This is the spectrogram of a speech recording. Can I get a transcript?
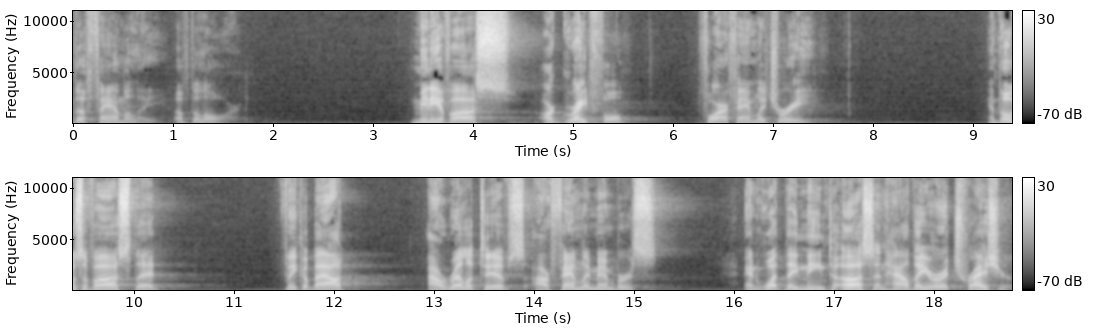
the family of the Lord. Many of us are grateful for our family tree. And those of us that think about our relatives, our family members, and what they mean to us and how they are a treasure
